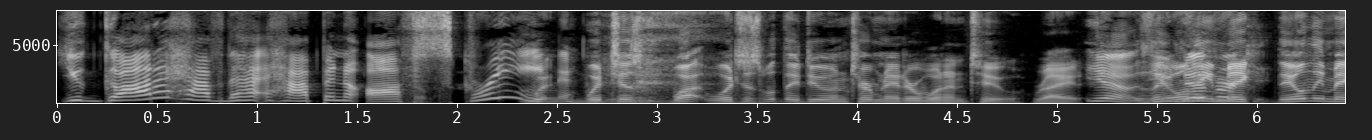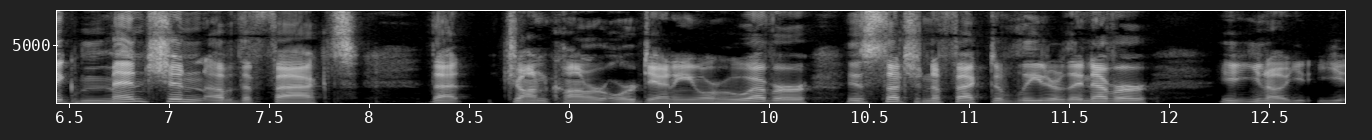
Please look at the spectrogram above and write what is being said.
You gotta have that happen off screen. Wh- which is what which is what they do in Terminator One and Two, right? Yeah, they only never- make they only make mention of the fact that John Connor or Danny or whoever is such an effective leader. They never, you, you know, y- y-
